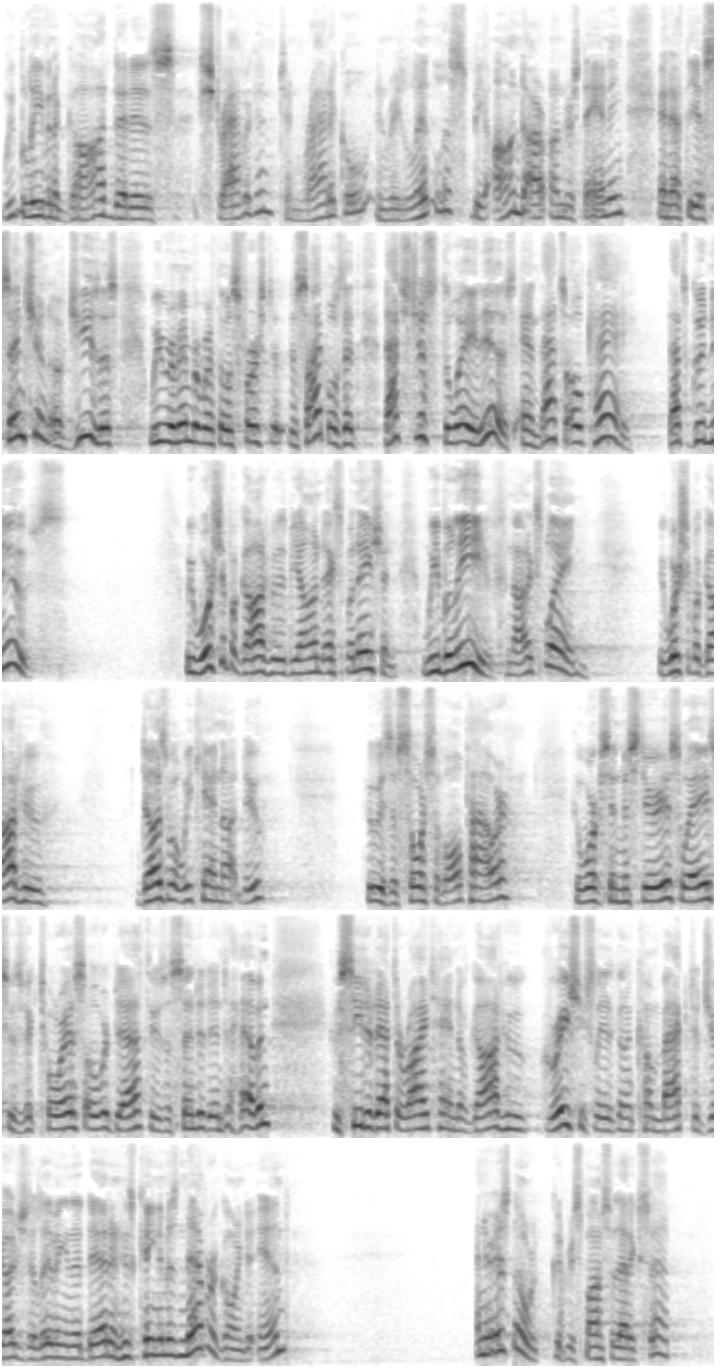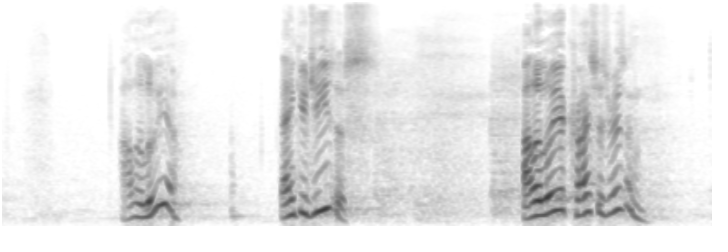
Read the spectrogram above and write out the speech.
We believe in a God that is extravagant and radical and relentless beyond our understanding. And at the ascension of Jesus, we remember with those first disciples that that's just the way it is, and that's okay. That's good news. We worship a God who is beyond explanation. We believe, not explain. We worship a God who does what we cannot do, who is the source of all power, who works in mysterious ways, who's victorious over death, who's ascended into heaven, who's seated at the right hand of God, who graciously is going to come back to judge the living and the dead, and whose kingdom is never going to end. And there is no good response to that except, Hallelujah. Thank you, Jesus. Hallelujah, Christ is risen.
